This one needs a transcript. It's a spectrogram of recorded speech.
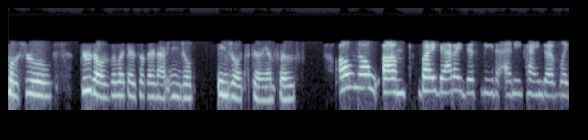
go through through those. But like I said, they're not angel angel experiences. Oh no, um by that I just mean any kind of like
